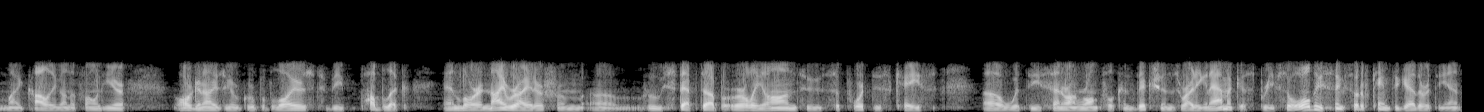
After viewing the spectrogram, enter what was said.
my colleague on the phone here, organizing a group of lawyers to be public, and Laura Nirider from um, who stepped up early on to support this case. Uh, with the Center on Wrongful Convictions, writing an amicus brief. So all these things sort of came together at the end.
